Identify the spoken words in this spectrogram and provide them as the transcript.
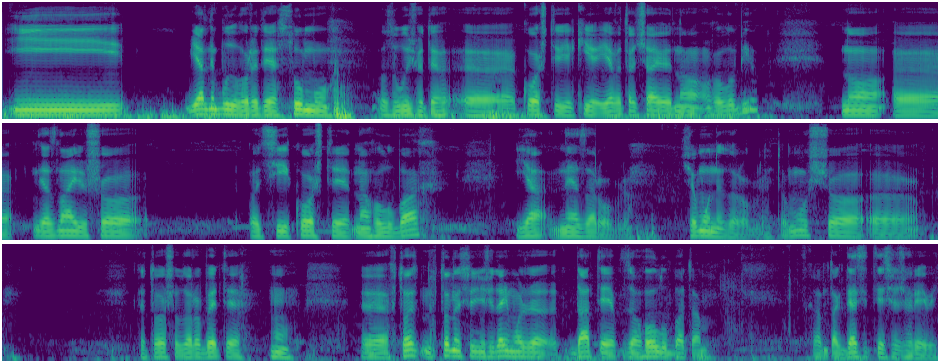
І я не буду говорити суму, озвучувати е, коштів, які я витрачаю на голубів. Но е, я знаю, що оці кошти на голубах я не зароблю. Чому не зароблю? Тому що е, для того, щоб заробити, ну, е, хто, хто на сьогоднішній день може дати за голуба там, скажімо так, 10 тисяч гривень.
